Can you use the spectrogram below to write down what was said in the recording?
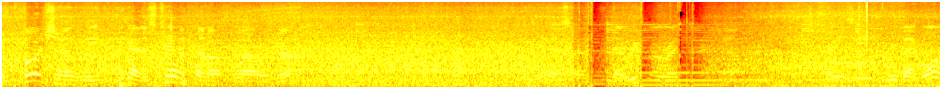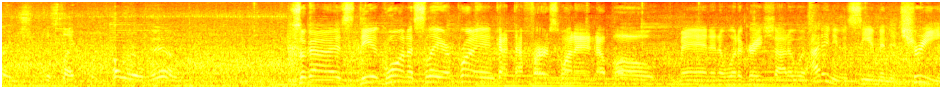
Unfortunately, he got his tail cut off a while ago. That repo right there. It's crazy. Grew back orange, just like the color of him. So guys, the iguana slayer Brian got the first one in the boat. Man, and what a great shot it was. I didn't even see him in the tree.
